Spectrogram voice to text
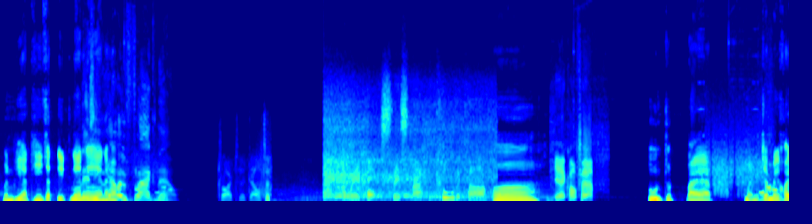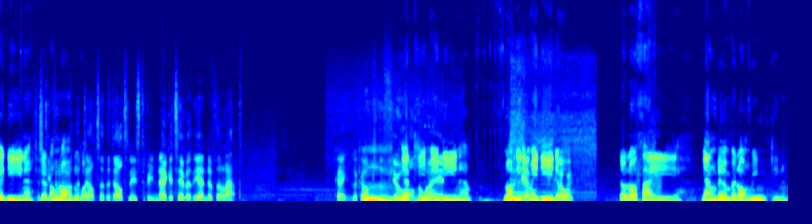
เหมือนเพียที่จะติดแน่ There's a ๆนะครับ yellow flag now. drive to the Delta. And we'll box this lap, cool the car. เออ Yeah, confirm. ศูนย์จุดแปดเหมือนจะไม่ค่อยดีนะ Just เดี๋ยว keep ต้อง an ล eye อง on ดู the ก่อน delta. The delta needs to be negative at the end of the lap. Okay, look อื after ม the fuel เพีย on ที่ the ไม่ way ดี in. นะครับ นอนลิฟ Yep. ไม่ดีเดี๋ยว Okay. เดี๋ยวเราใส่ยางเดิมไปลองวิ่งอีกทีหนึ่ง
